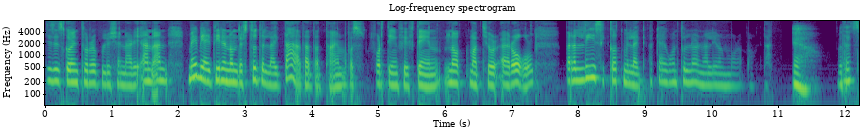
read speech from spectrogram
This is going to revolutionary. And and maybe I didn't understood it like that at that time. I was 14, 15, not mature at all. But at least it got me like, okay, I want to learn a little more about that. Yeah, but that's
